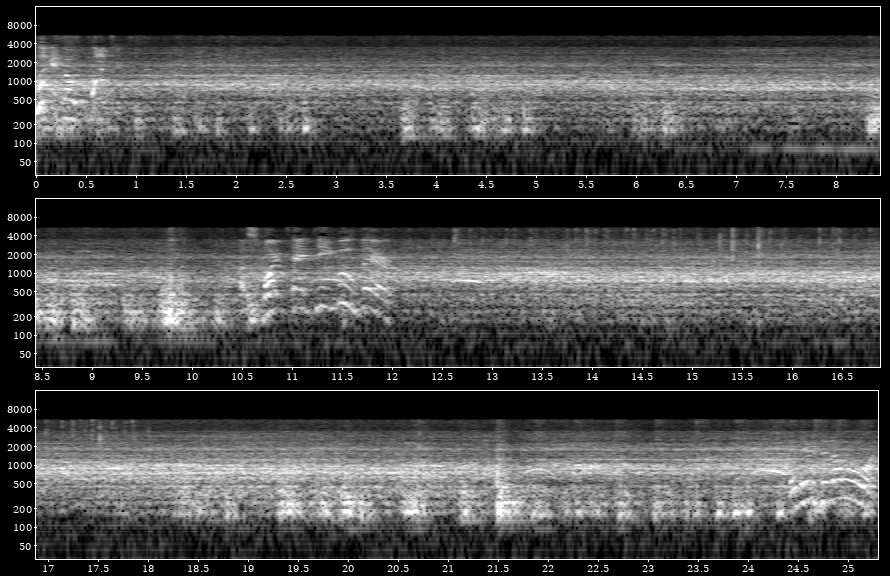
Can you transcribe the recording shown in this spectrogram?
Look at those punches. A smart tag team move there. Another one.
